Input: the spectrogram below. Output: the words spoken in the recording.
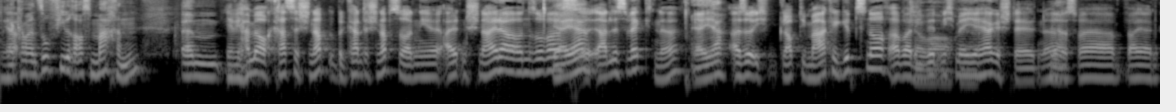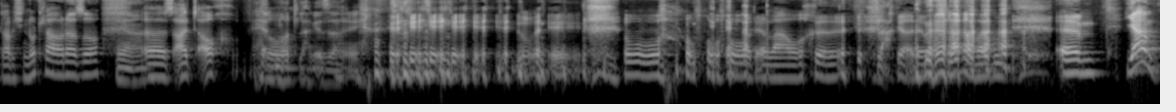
Ja. Da kann man so viel raus machen. Ähm, ja, wir haben ja auch krasse Schnapp, bekannte Schnappsorten hier, alten Schneider und sowas. Ja, ja. Äh, alles weg, ne? Ja, ja. Also ich glaube, die Marke gibt's noch, aber die wird auch, nicht mehr ja. hier hergestellt. Ne? Ja. Das war, war ja, glaube ich, ein Nuttler oder so. Ja. Äh, ist halt auch. So. Nuttler gesagt. oh, oh, oh, der war auch äh, flach. Ja, der war flach, aber gut. ähm, ja,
